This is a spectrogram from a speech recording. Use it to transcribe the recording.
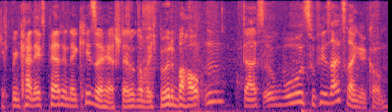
Ich bin kein Experte in der Käseherstellung, aber ich würde behaupten, da ist irgendwo zu viel Salz reingekommen.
